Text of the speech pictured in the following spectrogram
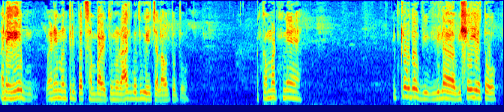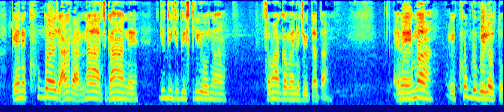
અને એ એને મંત્રી પદ સંભાળ્યું હતું રાજ બધું એ ચલાવતો હતો. કમઠને એટલો બધો વિષય હતો કે એને ખૂબ જ આરા નાચ, ગાન જુદી જુદી સ્ત્રીઓના સમાગમ એને જોઈતા હતા. અને એમાં એ ખૂબ ડૂબેલો હતો.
